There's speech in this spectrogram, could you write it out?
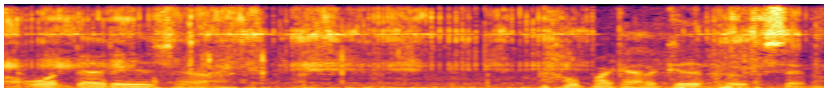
I that is, y'all. I hope I got a good hook set on.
